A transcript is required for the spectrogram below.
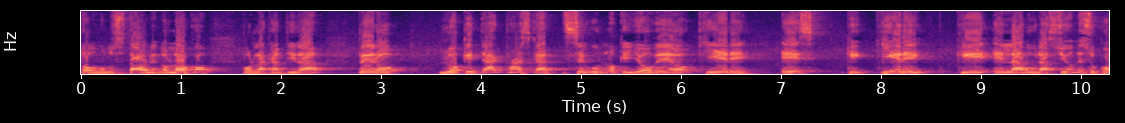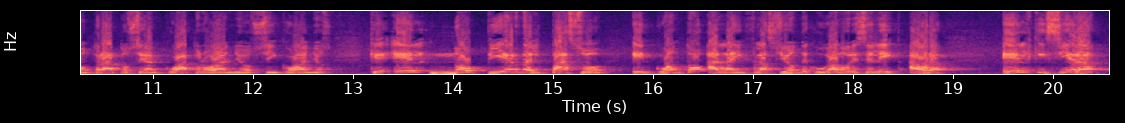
todo el mundo se estaba volviendo loco por la cantidad. Pero lo que Dak Prescott, según lo que yo veo, quiere es que quiere que la duración de su contrato sean cuatro años, cinco años, que él no pierda el paso en cuanto a la inflación de jugadores elite. Ahora, él quisiera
